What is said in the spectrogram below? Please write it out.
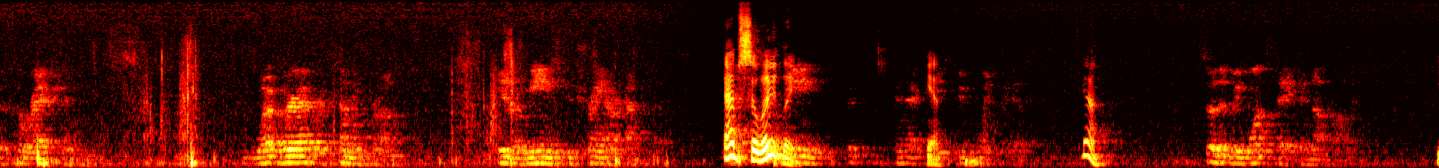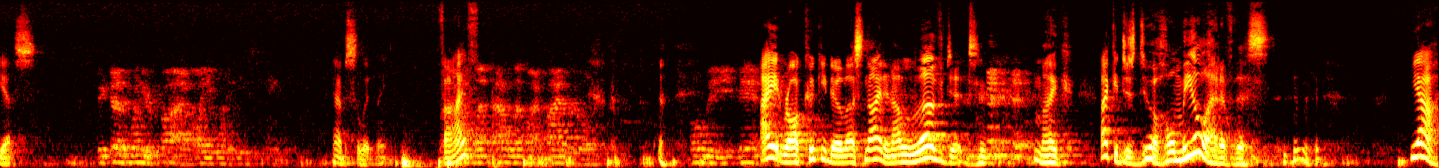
the correction, wherever it's coming from, is a means to train our appetite? Absolutely. Yeah. these two points together, Yeah. so that we want steak and not vomit. Yes. Because when you're five, all you want to eat is candy. Absolutely. I Five? don't let, I don't let my five-year-old only eat candy. I ate raw cookie dough last night and I loved it. I'm like, I could just do a whole meal out of this. yeah.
